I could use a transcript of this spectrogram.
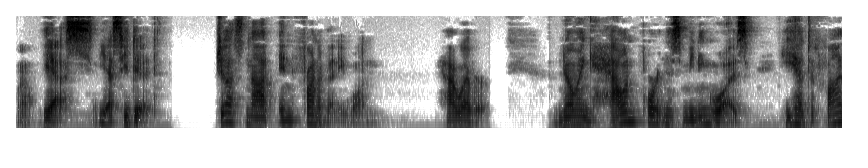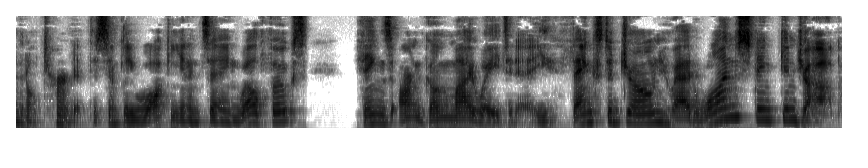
Well, yes, yes, he did. Just not in front of anyone. However, knowing how important this meeting was, he had to find an alternative to simply walking in and saying, Well, folks, things aren't going my way today, thanks to Joan, who had one stinking job.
